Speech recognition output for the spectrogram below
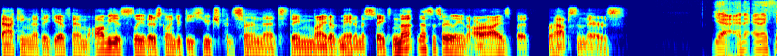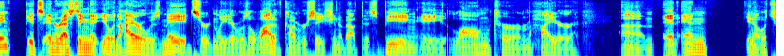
backing that they give him, obviously there's going to be huge concern that they might have made a mistake, not necessarily in our eyes, but perhaps in theirs. Yeah, and and I think it's interesting that you know when the hire was made, certainly there was a lot of conversation about this being a long-term hire um, and and you know it's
